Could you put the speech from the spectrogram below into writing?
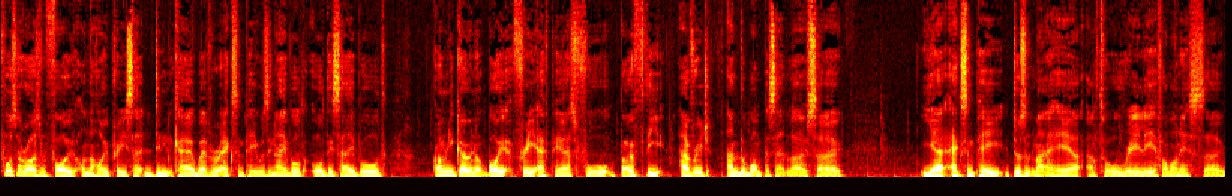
Forza Horizon 5 on the high preset didn't care whether XMP was enabled or disabled, only going up by 3 FPS for both the average and the 1% low, so yeah, XMP doesn't matter here at all, really, if I'm honest. So,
